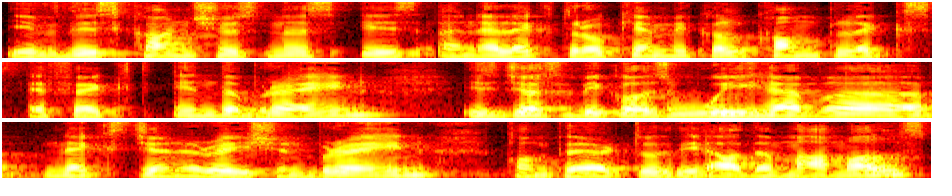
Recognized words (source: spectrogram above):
if this consciousness is an electrochemical complex effect in the brain is just because we have a next generation brain compared to the other mammals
